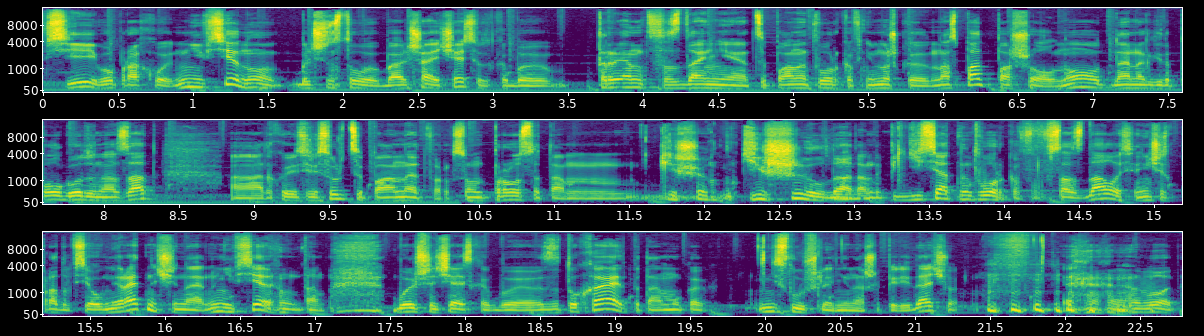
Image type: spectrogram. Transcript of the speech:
все его проходят. Ну, не все, но большинство, большая часть, вот как бы тренд создания ЦПА нетворков немножко на спад пошел, но, наверное, где-то полгода назад а, такой есть ресурс ЦПА Networks, он просто там... Кишел. Кишил, да, там 50 нетворков создалось, они сейчас, правда, все умирать начинают, ну, не все, ну, там, большая часть как бы затухает, потому как не слушали они нашу передачу, вот.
